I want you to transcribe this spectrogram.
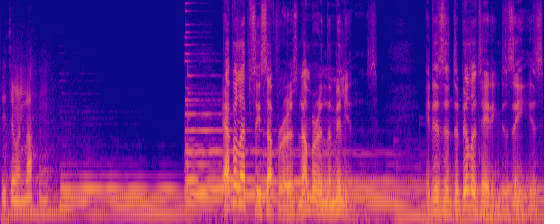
Be doing nothing. Epilepsy sufferers number in the millions. It is a debilitating disease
